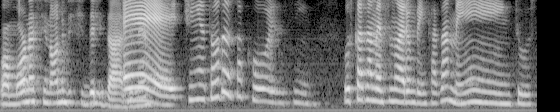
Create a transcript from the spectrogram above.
O amor não é sinônimo de fidelidade, né? É, tinha toda essa coisa, assim. Os casamentos não eram bem casamentos.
